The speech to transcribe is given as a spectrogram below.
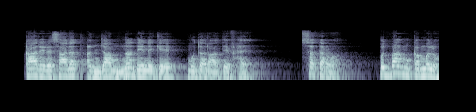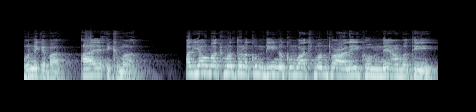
کار رسالت انجام نہ دینے کے مترادف ہے۔ سترواں، خطبہ مکمل ہونے کے بعد، آئے اکمال۔ الیوم اکملت لکم دینکم واتممت علیکم نعمتی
